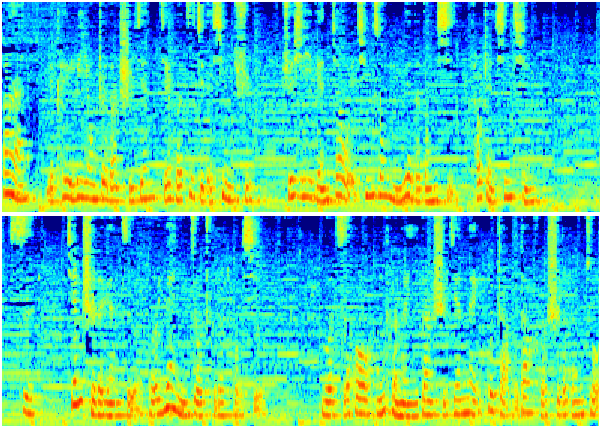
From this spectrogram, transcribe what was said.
当然，也可以利用这段时间，结合自己的兴趣。学习一点较为轻松愉悦的东西，调整心情。四、坚持的原则和愿意做出的妥协。裸辞后很可能一段时间内会找不到合适的工作，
